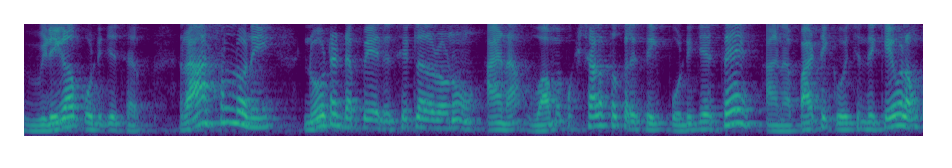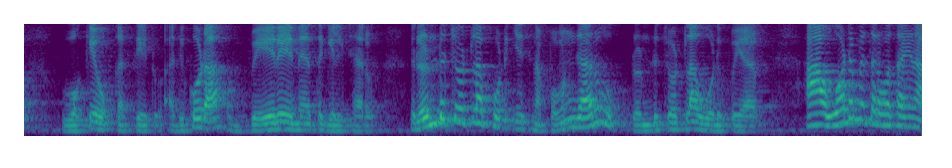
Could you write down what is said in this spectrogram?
విడిగా పోటీ చేశారు. రాష్ట్రంలోని నూట డెబ్బై ఐదు సీట్లలోనూ ఆయన వామపక్షాలతో కలిసి పోటీ చేస్తే ఆయన పార్టీకి వచ్చింది కేవలం ఒకే ఒక్క సీటు. అది కూడా వేరే నేత గెలిచారు. రెండు చోట్ల పోటీ చేసిన పవన్ గారు రెండు చోట్ల ఓడిపోయారు. ఆ ఓటమి తర్వాత ఆయన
